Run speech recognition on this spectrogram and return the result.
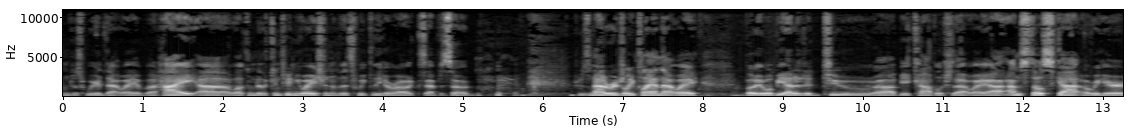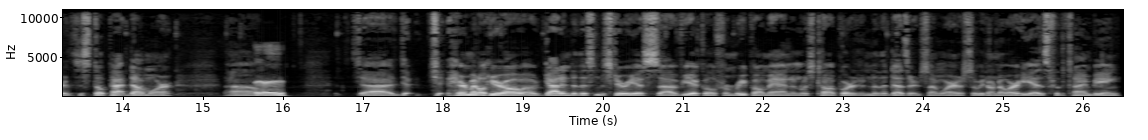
I'm just weird that way. But hi, uh, welcome to the continuation of this Weekly Heroics episode. It was not originally planned that way, but it will be edited to uh, be accomplished that way. I, I'm still Scott over here. This is still Pat Delmore. Hey, Uh, D- J- Hair Metal Hero uh, got into this mysterious uh, vehicle from Repo Man and was teleported into the desert somewhere, so we don't know where he is for the time being.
